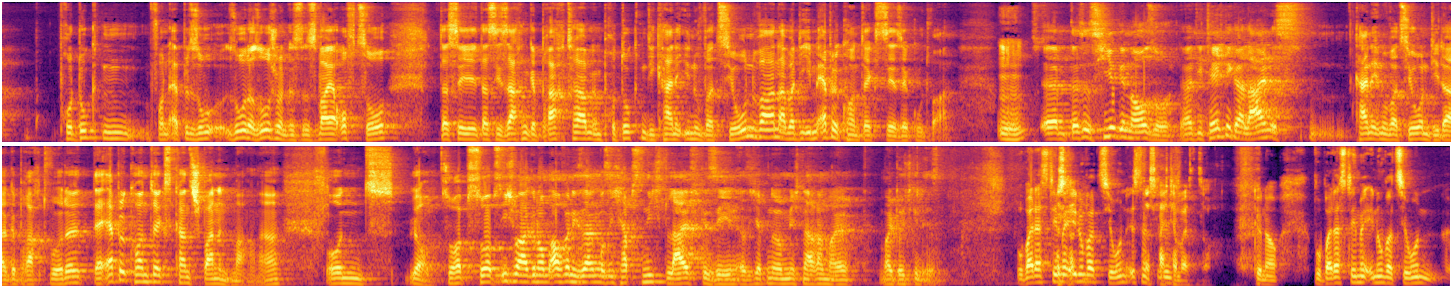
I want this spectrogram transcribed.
Produkten von Apple so, so oder so schon ist. Es war ja oft so, dass sie, dass sie Sachen gebracht haben in Produkten, die keine Innovation waren, aber die im Apple-Kontext sehr, sehr gut waren. Mhm. Und, äh, das ist hier genauso. Ja, die Technik allein ist keine Innovation, die da gebracht wurde. Der Apple-Kontext kann es spannend machen. Ja. Und ja, so habe so hab's ich wahrgenommen, auch wenn ich sagen muss, ich habe es nicht live gesehen. Also ich habe nur mich nachher mal, mal durchgelesen. Wobei das Thema das Innovation ist natürlich. Das reicht ja meistens auch. Genau. Wobei das Thema Innovation,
